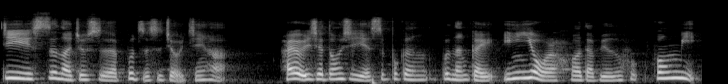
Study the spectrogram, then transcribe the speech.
第四呢，就是不只是酒精哈。还有一些东西也是不跟不能给婴幼儿喝的，比如蜂蜜。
